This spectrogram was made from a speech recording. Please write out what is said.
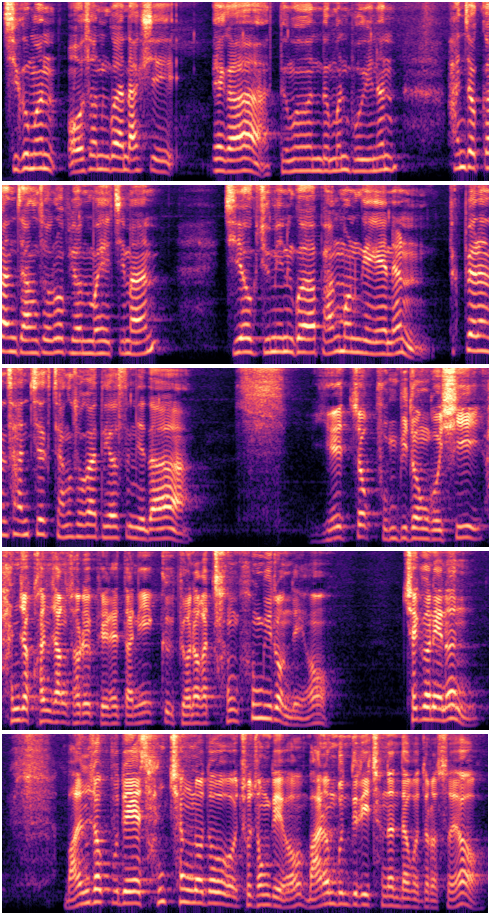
지금은 어선과 낚시 배가 드문드문 보이는 한적한 장소로 변모했지만 지역 주민과 방문객에는 특별한 산책 장소가 되었습니다. 옛적 붐비던 곳이 한적한 장소로 변했다니 그 변화가 참 흥미롭네요. 최근에는 만석부두의 산책로도 조성되어 많은 분들이 찾는다고 들었어요.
